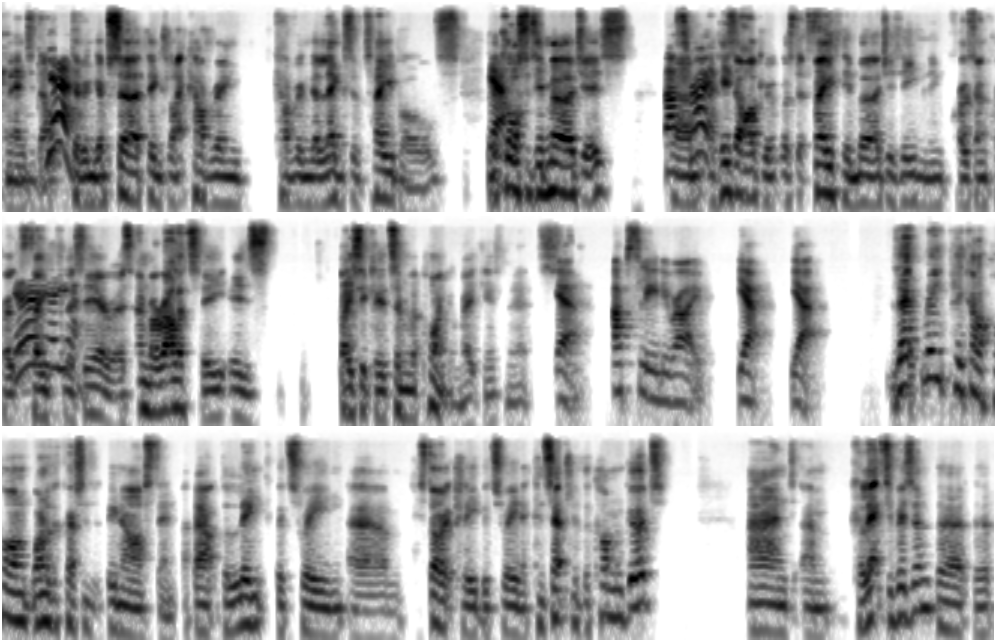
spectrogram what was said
and ended up yeah. doing absurd things like covering covering the legs of tables. Yeah. Of course, it emerges. That's um, right. his argument was that faith emerges even in quote unquote yeah, faithless eras, and morality is basically a similar point you're making, isn't it? Yeah, absolutely right. Yeah, yeah. Let me pick up on one of the questions that's been asked then about the link between um, historically between a conception of the common good and um, collectivism. The, the,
